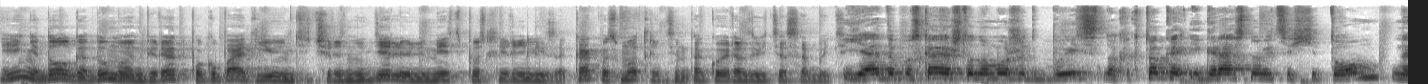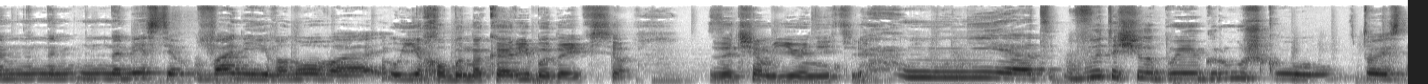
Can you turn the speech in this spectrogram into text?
И недолго думая, он берет и покупает Unity через неделю или месяц после релиза. Как вы смотрите на такое развитие событий? Я допускаю, что оно может быть, но как только игра становится хитом, на, на, на месте Вани Иванова... Уехал бы на Карибы, да и все. Зачем Unity? Нет, вытащил бы игрушку, то есть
